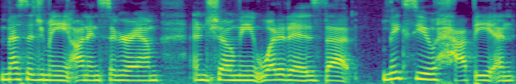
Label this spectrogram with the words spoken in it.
message me on Instagram and show me what it is that makes you happy and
